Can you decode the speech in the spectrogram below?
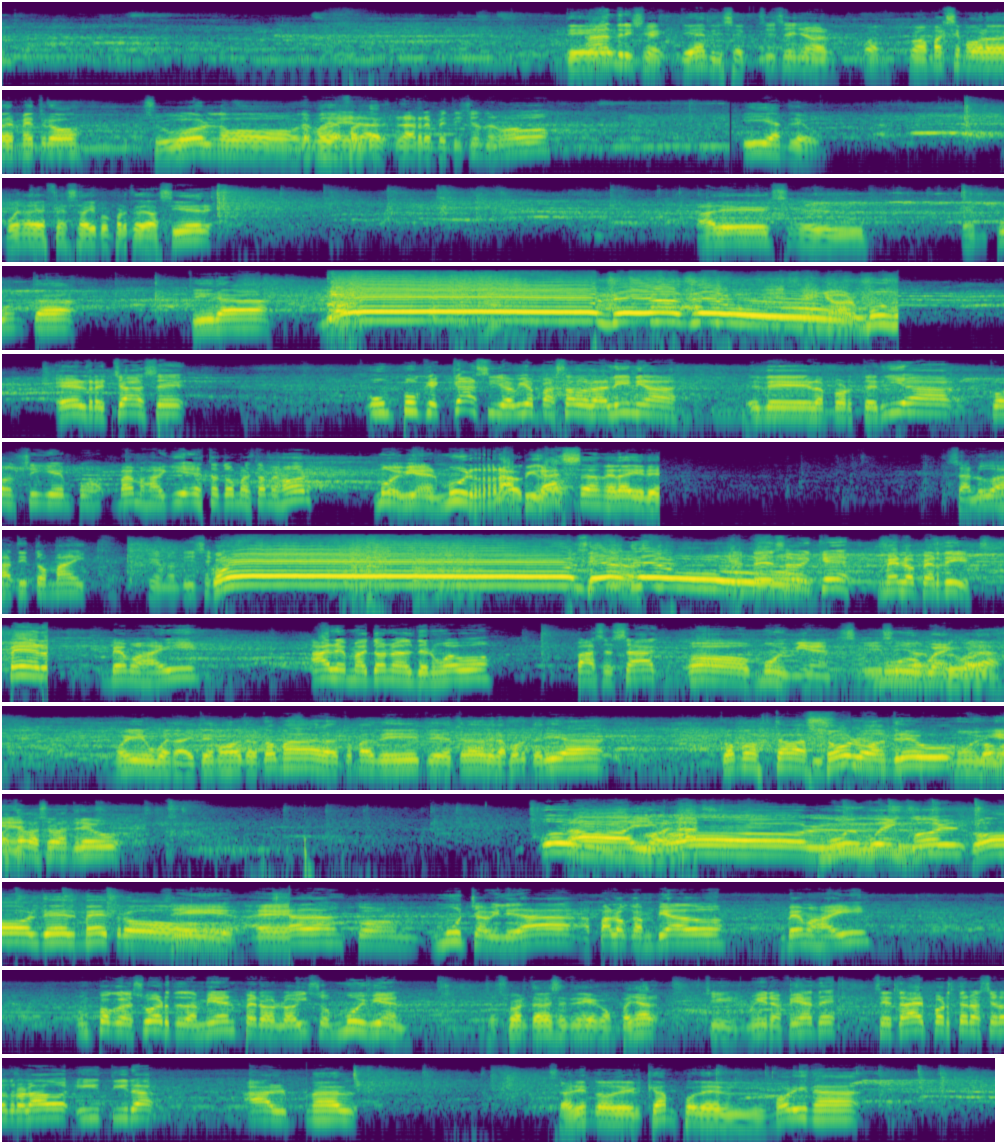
de Andricek. De Andricek. Sí señor. Bueno, como máximo goleador del Metro, su gol no, no podía la, faltar. la repetición de nuevo. Y Andreu. Buena defensa ahí por parte de Asier. Alex el, en punta. Tira. ¡Gol de Andreu! Sí, señor, muy El rechace. Un puck que casi había pasado la línea de la portería. Consigue empujar. Vamos aquí, esta toma está mejor. Muy bien, muy rápido. Lo caza en el aire. Saludos a Tito Mike, que nos dice que. ¡Gol Sí, de. Andreu! Y ustedes saben que me lo perdí. Pero vemos ahí. Alex McDonald de nuevo. Pase sac. Oh, muy bien. Sí, muy señor, buen muy gol. buena. Muy buena. Ahí tenemos otra toma, la toma de, de atrás de la portería. ¿Cómo estaba Sí, solo señor. Andreu? Muy ¿Cómo bien. estaba solo Andreu? ¡Ay, golazo. gol! Muy buen gol. Gol del Metro. Sí, eh, Adam con mucha habilidad, a palo cambiado. Vemos ahí. Un poco de suerte también, pero lo hizo muy bien. Esa suerte a veces tiene que acompañar. Sí, mira, fíjate, se trae el portero hacia el otro lado y tira al Al- Saliendo del campo del Molina.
